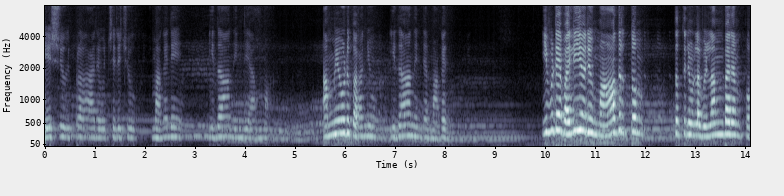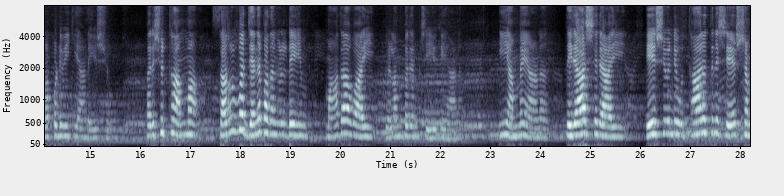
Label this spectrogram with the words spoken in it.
യേശു ഇപ്രകാരം ഉച്ചരിച്ചു മകനെ ഇതാ നിന്റെ അമ്മ. അമ്മയോട് പറഞ്ഞു ഇതാ നിന്റെ മകൻ. ഇവിടെ വലിയൊരു മാതൃത്വത്തിനുള്ള വിളംബരം പുറപ്പെടുവിക്കുകയാണ് യേശു. പരിശുദ്ധ അമ്മ സർവ ജനപദങ്ങളുടെയും മാതാവായി വിളംബരം ചെയ്യുകയാണ്. ഈ അമ്മയാണ് നിരാശരായി യേശുവിന്റെ ഉത്ഥാനത്തിന് ശേഷം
